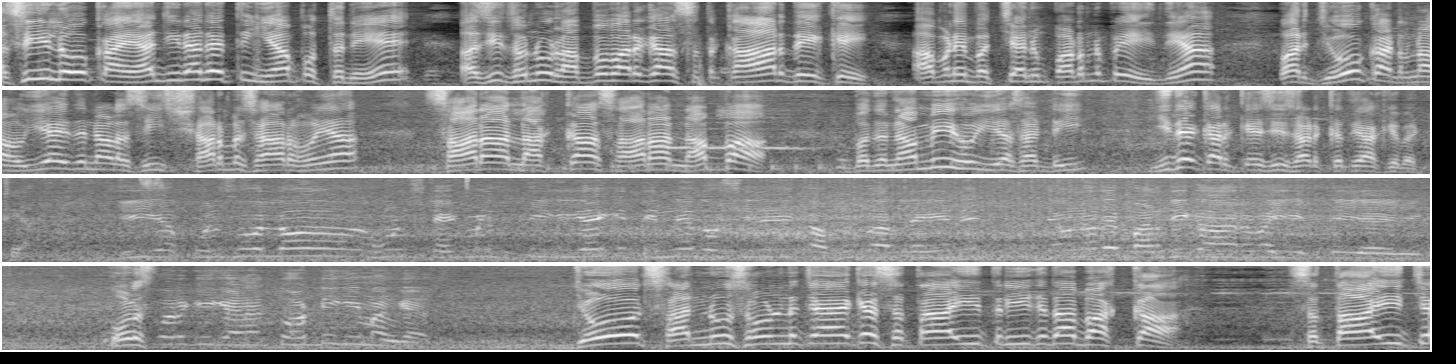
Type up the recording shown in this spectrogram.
ਅਸੀਂ ਲੋਕ ਆਏ ਆ ਜਿਨ੍ਹਾਂ ਦੇ ਧੀਆਂ ਪੁੱਤ ਨੇ। ਅਸੀਂ ਤੁਹਾਨੂੰ ਰੱਬ ਵਰਗਾ ਸਤਿਕਾਰ ਦੇ ਕੇ ਆਪਣੇ ਬੱਚਿਆਂ ਨੂੰ ਪੜ੍ਹਨ ਭੇਜਦੇ ਆ ਪਰ ਜੋ ਘਟਨਾ ਹੋਈ ਹੈ, ਇਹਦੇ ਨਾਲ ਅਸੀਂ ਸ਼ਰਮਸਾਰ ਹੋਏ ਆ ਸਾਰਾ ਇਲਾਕਾ, ਸਾਰਾ ਨਾਭਾ ਬਦਨਾਮੀ ਹੋਈ ਆ ਸਾਡੀ। ਜਿਹਦੇ ਕਰਕੇ ਅਸੀਂ ਸੜਕ ਤੇ ਆ ਕੇ ਬੈਠੇ ਆ ਜੀ ਪੁਲਿਸ ਵੱਲੋਂ ਹੁਣ ਸਟੇਟਮੈਂਟ ਦਿੱਤੀ ਗਈ ਹੈ ਕਿ ਤਿੰਨੇ ਦੋਸ਼ੀ ਨੇ ਕਾਬੂ ਕਰ ਲਏ ਨੇ। ਉਹਨਾਂ ਦੇ ਬਣਦੀ ਕਾਰਵਾਈ ਕੀਤੀ ਹੈ ਜੀ। ਪੁਲਿਸ ਪਰ ਕੀ ਕਹਿਣਾ ਤੁਹਾਡੀ ਕੀ ਮੰਗ ਹੈ? ਜੋ ਸਾਨੂੰ ਸੁਣਨ ਚ ਆਇਆ ਕਿ 27 ਤਰੀਕ ਦਾ ਵਾਕਾ 27 ਚ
